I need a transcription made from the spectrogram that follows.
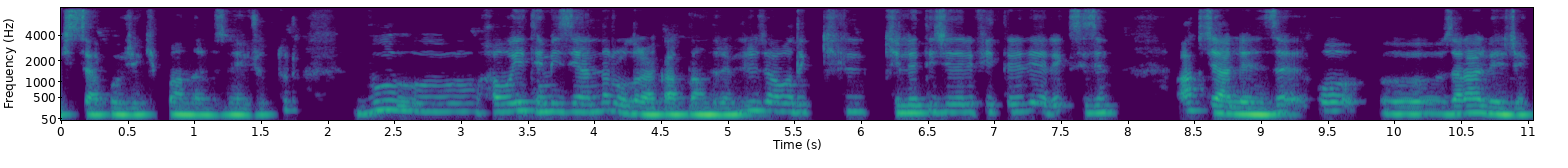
kişisel koruyucu ekipmanlarımız mevcuttur. Bu, havayı temizleyenler olarak adlandırabiliriz havadaki kir kirleticileri filtreleyerek sizin akciğerlerinize o, ııı, zarar verecek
